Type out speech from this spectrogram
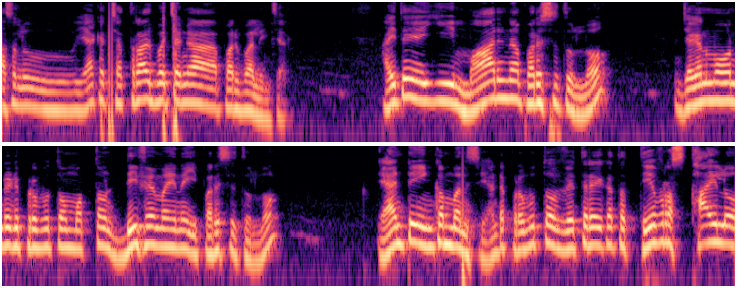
అసలు ఏకఛత్రాధిపత్యంగా పరిపాలించారు. అయితే ఈ మారిన పరిస్థితుల్లో జగన్మోహన్ రెడ్డి ప్రభుత్వం మొత్తం డిఫేమ్ అయిన ఈ పరిస్థితుల్లో యాంటీ ఇన్కంబెన్సీ అంటే ప్రభుత్వ వ్యతిరేకత తీవ్ర స్థాయిలో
